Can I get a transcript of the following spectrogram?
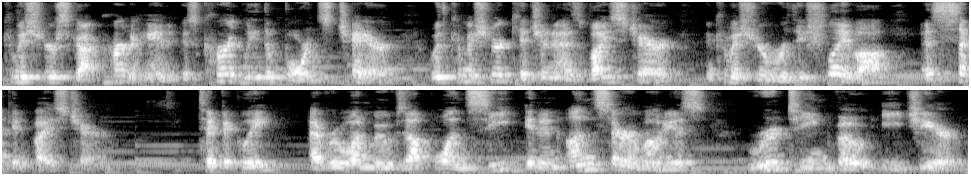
Commissioner Scott Carnahan is currently the board's chair, with Commissioner Kitchen as vice chair and Commissioner Ruthie Schleba as second vice chair. Typically, everyone moves up one seat in an unceremonious, routine vote each year.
